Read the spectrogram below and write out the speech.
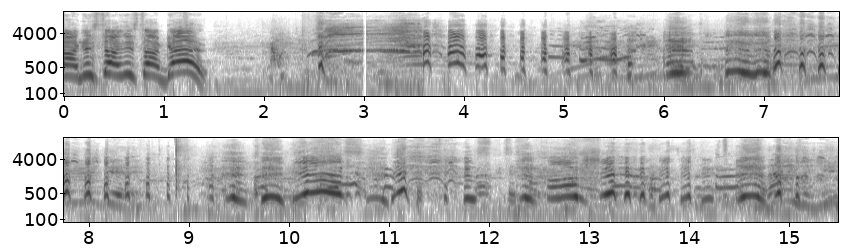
time, this time, this time, go! yes! Yes! Oh shit! That is a huge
